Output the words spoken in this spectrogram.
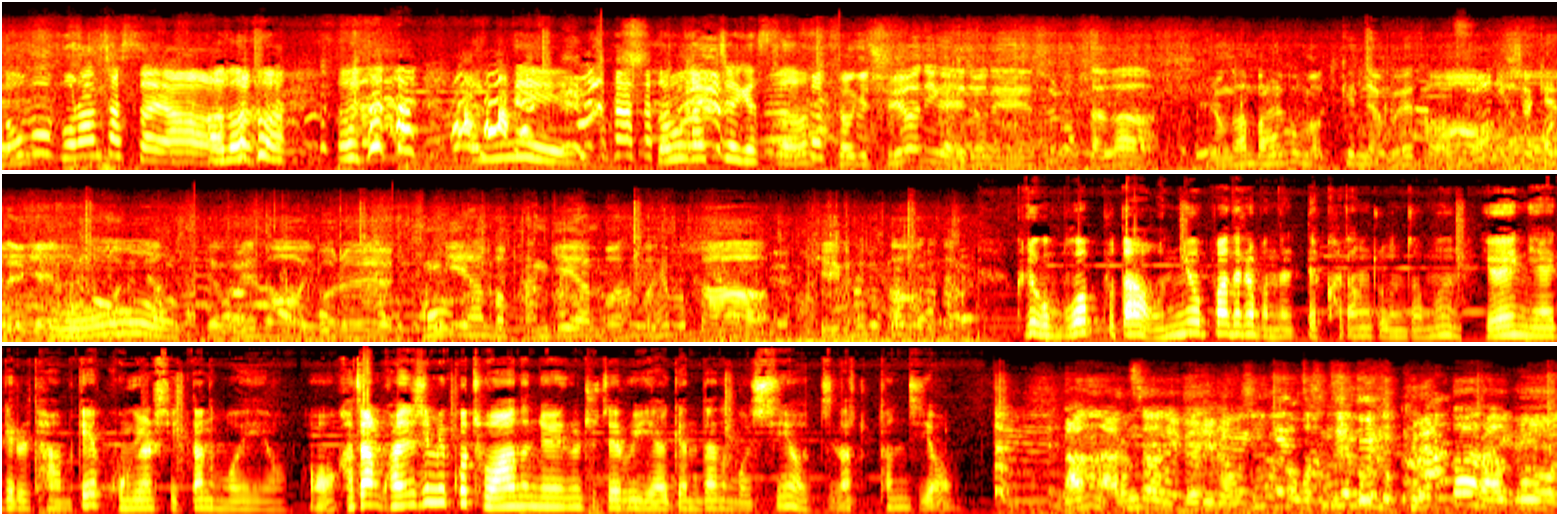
너무 보람찼어요. 아, 너도. 언니. 너무 가치적이었어. 저기 주연이가 예전에 술 먹다가 이런 거 한번 해보면 어떻겠냐고 해서 시작해서 이렇게 하거든요. 그래서 이거를 분기에 한번 반기에 한번 한번 해볼까 기획을 해볼까 하거든요. 그리고 무엇보다 언니 오빠들을 만날 때 가장 좋은 점은 여행 이야기를 다 함께 공유할 수 있다는 거예요. 어, 가장 관심 있고 좋아하는 여행을 주제로 이야기한다는 것이 어찌나 좋던지요. 나는 아름다운 이별이라고 생각하고 상대방도 그랬다라고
